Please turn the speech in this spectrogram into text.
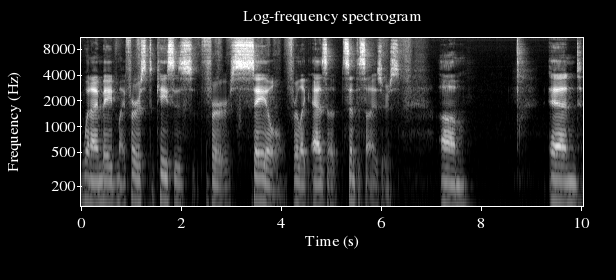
when I made my first cases for sale for like as a synthesizers. Um, and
